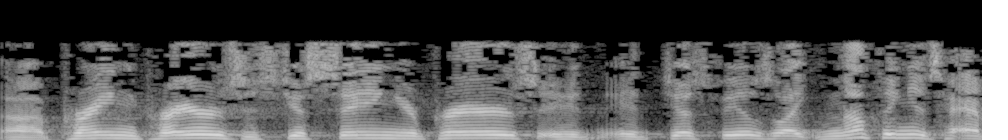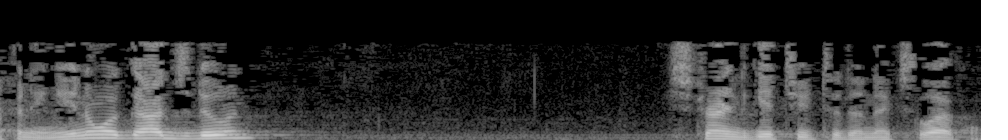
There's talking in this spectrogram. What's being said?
Uh, praying prayers is just saying your prayers. It, it just feels like nothing is happening. You know what God's doing? He's trying to get you to the next level.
